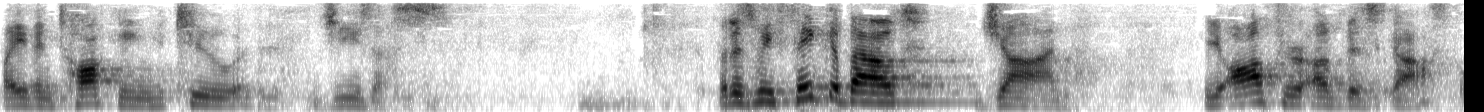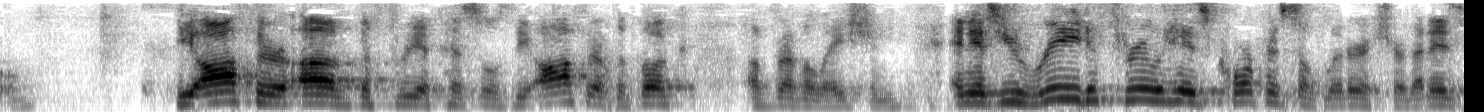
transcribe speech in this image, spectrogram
by even talking to Jesus. But as we think about John, the author of this gospel, the author of the three epistles, the author of the book of Revelation. And as you read through his corpus of literature, that is,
